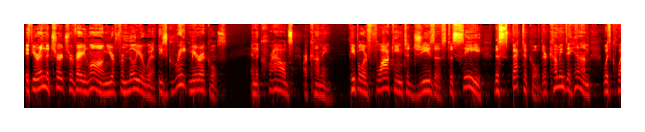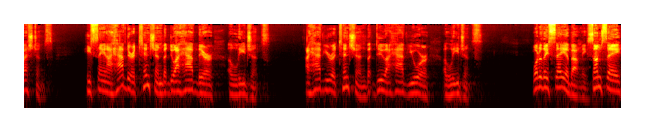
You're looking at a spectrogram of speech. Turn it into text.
if you're in the church for very long, you're familiar with. These great miracles. And the crowds are coming. People are flocking to Jesus to see this spectacle. They're coming to him with questions. He's saying, I have their attention, but do I have their allegiance? I have your attention, but do I have your allegiance? What do they say about me? Some say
